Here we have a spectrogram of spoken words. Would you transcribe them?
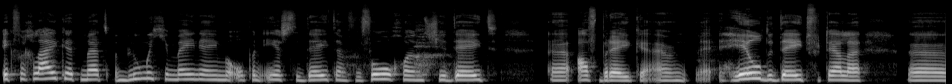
Ik vergelijk het met een bloemetje meenemen op een eerste date en vervolgens je date uh, afbreken en eh, heel de date vertellen uh,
